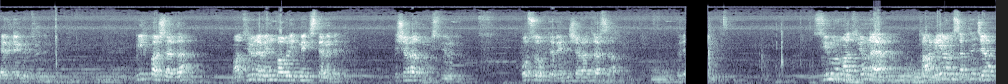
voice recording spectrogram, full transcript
evine götürdü. İlk başlarda Matryona beni kabul etmek istemedi. Dışarı atmak istiyordu. O soğukta beni dışarı atarsa öyle Simon Matryona'ya Tanrı'yı anımsatınca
